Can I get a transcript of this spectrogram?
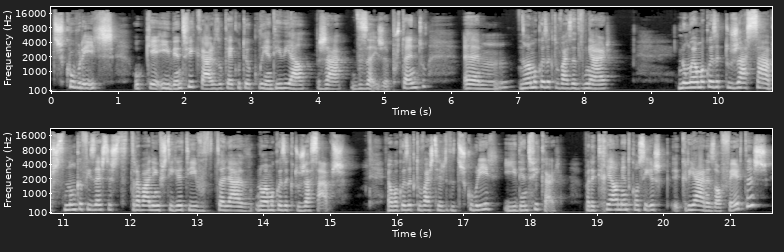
descobrires o que é, identificares o que é que o teu cliente ideal já deseja. Portanto, um, não é uma coisa que tu vais adivinhar, não é uma coisa que tu já sabes. Se nunca fizeste este trabalho investigativo detalhado, não é uma coisa que tu já sabes. É uma coisa que tu vais ter de descobrir e identificar para que realmente consigas criar as ofertas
